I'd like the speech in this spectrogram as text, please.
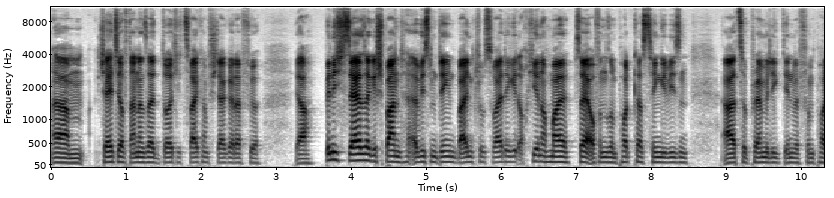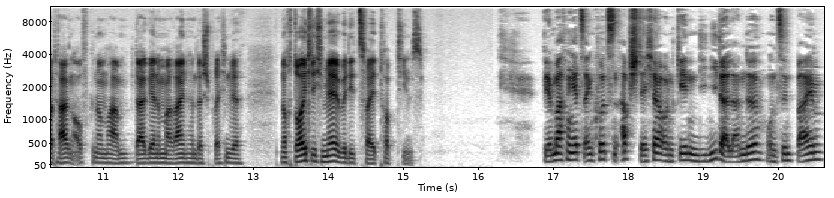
Ähm, Chelsea auf der anderen Seite deutlich zweikampfstärker dafür. Ja, bin ich sehr, sehr gespannt, äh, wie es mit den beiden Clubs weitergeht. Auch hier nochmal sehr auf unseren Podcast hingewiesen äh, zur Premier League, den wir vor ein paar Tagen aufgenommen haben. Da gerne mal reinhören, da sprechen wir noch deutlich mehr über die zwei Top-Teams. Wir machen jetzt einen kurzen Abstecher und gehen in die Niederlande und sind beim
